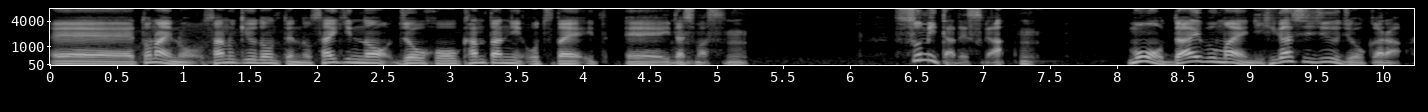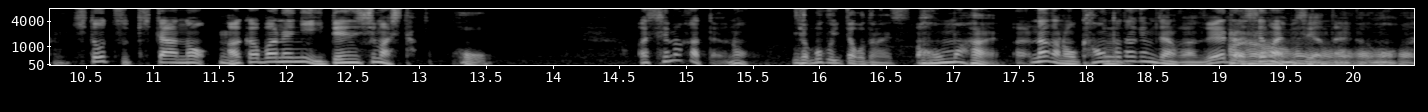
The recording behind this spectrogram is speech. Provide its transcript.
えー都内の讃岐うどん店の最近の情報を簡単にお伝えい,、えーいたします、住田ですが、もうだいぶ前に東十条から一つ北の赤羽に移転しました、ほう。あ狭かったよの？いや僕行ったことないです。あほんま、はい。あなんかあのカウンターだけみたいな感じで。えらい狭い店やったんやけども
